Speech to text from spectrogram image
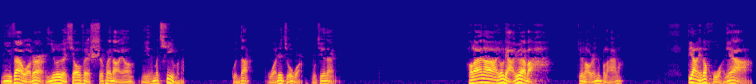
你在我这儿一个月消费十块大洋，你他妈欺负他，滚蛋！我这酒馆不接待你。后来呢，有俩月吧，这老人就不来了。店里的伙计啊，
